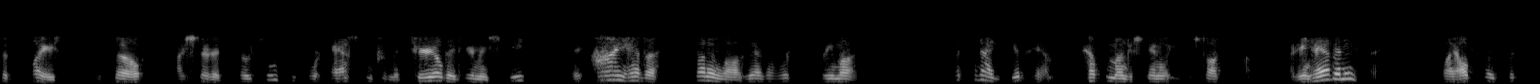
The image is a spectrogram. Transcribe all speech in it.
took place. And so I started coaching. People were asking for material. They'd hear me speak. They, I have a son-in-law who hasn't worked three months. What can I give him? Help him understand what you just talked about. I didn't have anything. Well, I ultimately put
